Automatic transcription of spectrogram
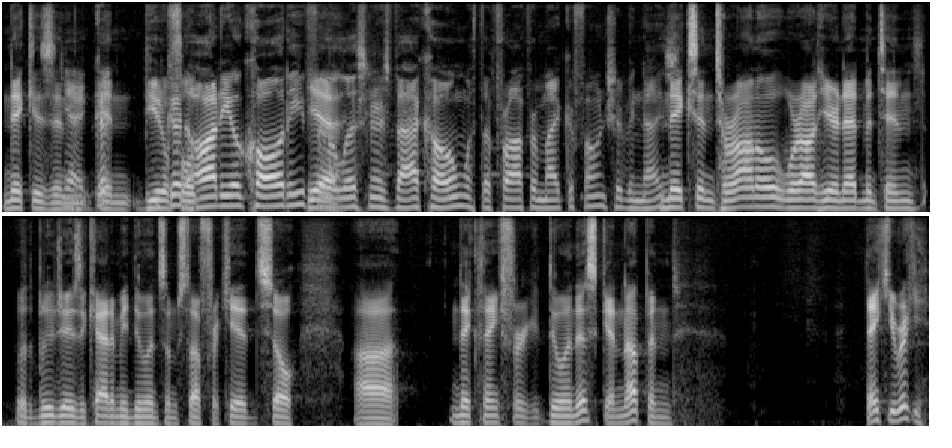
Nick is in, yeah, good, in beautiful good audio quality for yeah. the listeners back home with the proper microphone. Should be nice. Nick's in Toronto. We're out here in Edmonton with Blue Jays Academy doing some stuff for kids. So, uh, Nick, thanks for doing this, getting up, and thank you, Ricky.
